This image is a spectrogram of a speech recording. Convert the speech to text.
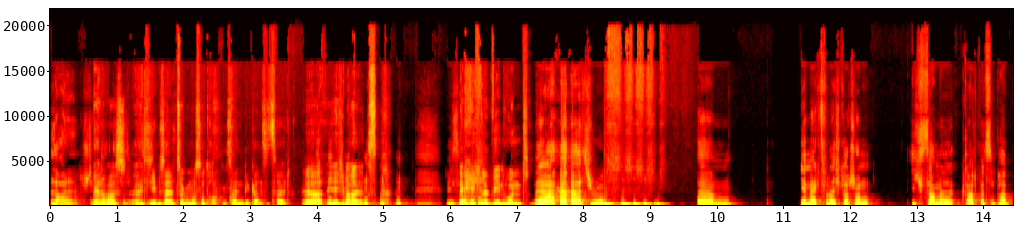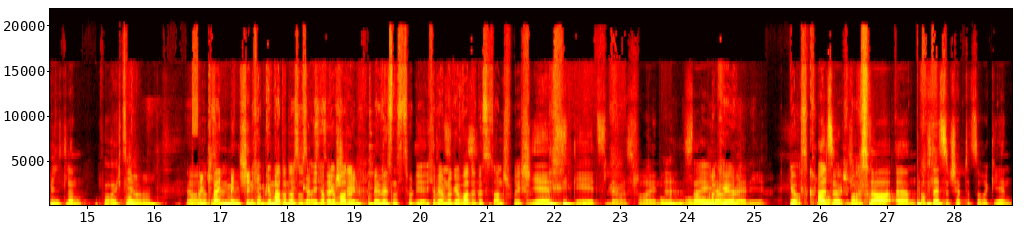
Lol. stimmt, Ja, da war es. seine Zunge muss so trocken sein die ganze Zeit. Ja, ich weiß. Wie so Der ein hechelt Hund. wie ein Hund. Ja, true. ähm, ihr merkt vielleicht gerade schon, ich sammle gerade kurz ein paar Bildlern für euch zusammen. ja. Ja, Von den hat's- kleinen Männchen. Ich habe gewartet, dass es. Ich habe gewartet. stehen. Wir wissen es zu dir. Ich, wir haben nur gewartet, bis du es ansprichst. Jetzt geht's los, Freunde. Oh, oh, Seid ihr okay. ready. Ja. Also, ich muss da ähm, aufs letzte Chapter zurückgehen.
